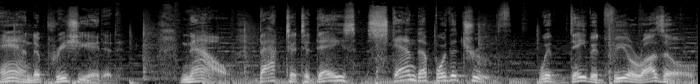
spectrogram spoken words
and appreciated. Now, back to today's Stand Up for the Truth with David Fiorazo.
